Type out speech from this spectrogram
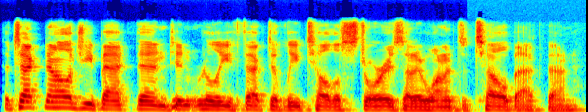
The technology back then didn't really effectively tell the stories that I wanted to tell back then.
